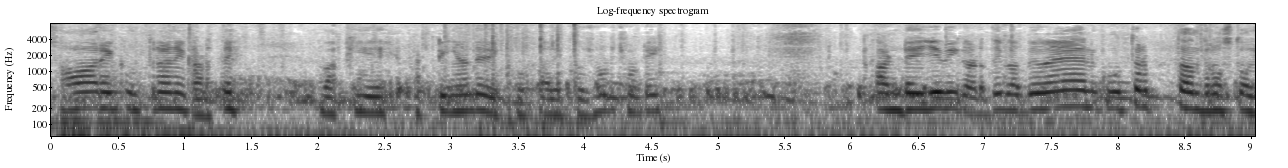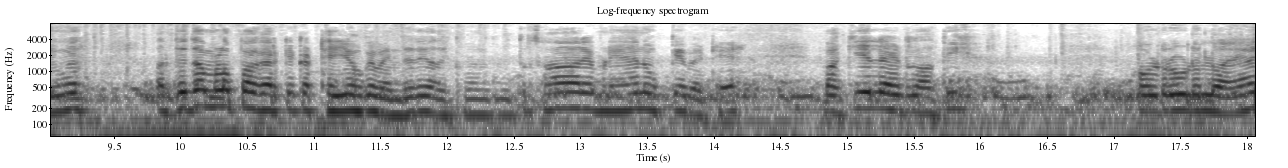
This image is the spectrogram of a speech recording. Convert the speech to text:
ਸਾਰੇ ਕਬੂਤਰਾਂ ਨੇ ਕੱਢਤੇ। ਬਾਕੀ ਇਹ ਫੱਟੀਆਂ ਦੇ ਦੇਖੋ ਆ ਦੇਖੋ ਛੋਟੇ ਛੋਟੇ ਅੰਡੇ ਜੇ ਵੀ ਕੱਢਦੇ ਬਾਬੇ, ਐਨ ਕਬੂਤਰ ਤੰਦਰੁਸਤ ਹੋ ਜੂਗੇ। ਅੱਧੇ ਤਾਂ ਮਲੱਪਾ ਕਰਕੇ ਇਕੱਠੇ ਹੀ ਹੋ ਕੇ ਬਹਿੰਦੇ ਤੇ ਆ ਦੇਖੋ ਹੁਣ ਕਬੂਤਰ ਸਾਰੇ ਆਪਣੇ ਐਨ ਓਕੇ ਬੈਠੇ ਆ। ਬਾਕੀ ਇਹ ਲਾਈਟ ਲਾਤੀ। ਹੋਲਡਰ ਹੋਲਡਰ ਲਵਾਇਆ,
